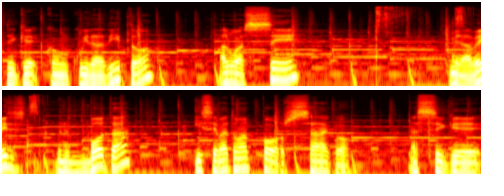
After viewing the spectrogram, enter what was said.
Así que con cuidadito. Algo así. Mira, ¿veis? Bota y se va a tomar por saco. Así que...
